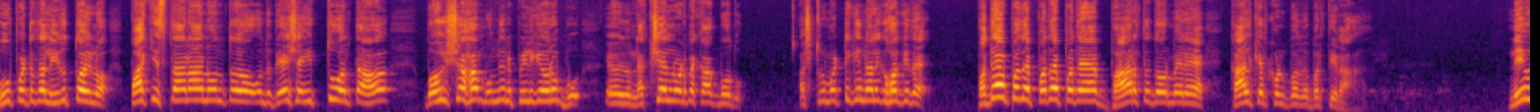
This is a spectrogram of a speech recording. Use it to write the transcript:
ಭೂಪಟದಲ್ಲಿ ಇರುತ್ತೋ ಇಲ್ಲೋ ಪಾಕಿಸ್ತಾನ ಅನ್ನುವಂಥ ಒಂದು ದೇಶ ಇತ್ತು ಅಂತ ಬಹುಶಃ ಮುಂದಿನ ಪೀಳಿಗೆಯವರು ಬು ನಕ್ಷೆಯಲ್ಲಿ ನೋಡಬೇಕಾಗ್ಬೋದು. ಅಷ್ಟರ ಮಟ್ಟಿಗೆ ನನಗೆ ಹೋಗಿದೆ. ಪದೇ ಪದೇ ಪದೇ ಪದೇ ಭಾರತದವ್ರ ಮೇಲೆ ಕಾಲು ಕೆರ್ಕೊಂಡು ಬಂದು ಬರ್ತೀರಾ? ನೀವು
